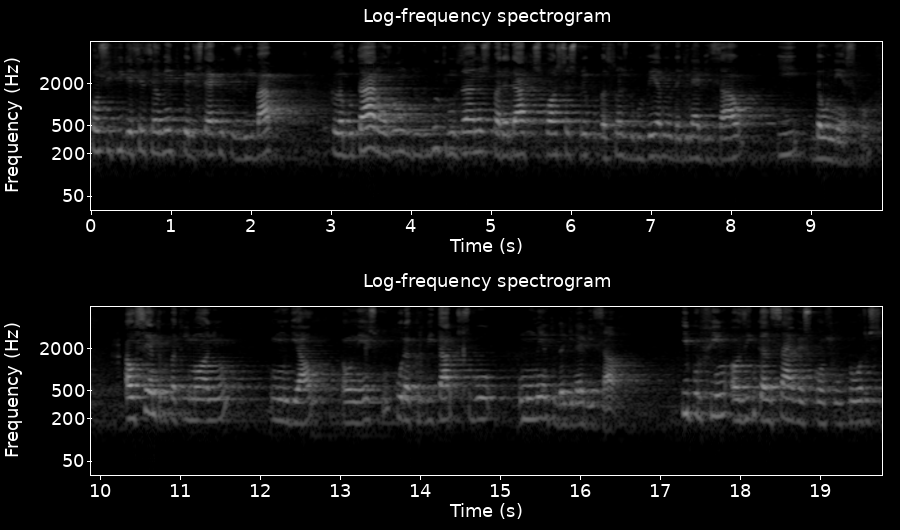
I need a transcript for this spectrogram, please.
constituída essencialmente pelos técnicos do IBAP, que labutaram ao longo dos últimos anos para dar resposta às preocupações do governo da Guiné-Bissau e da Unesco. Ao Centro Património Mundial, a Unesco, por acreditar que chegou o momento da Guiné-Bissau. E, por fim, aos incansáveis consultores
